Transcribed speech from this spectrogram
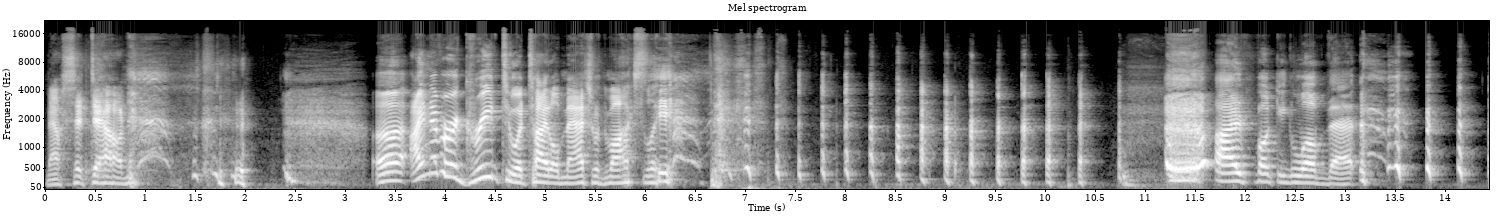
Now sit down. uh, I never agreed to a title match with Moxley. I fucking love that.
